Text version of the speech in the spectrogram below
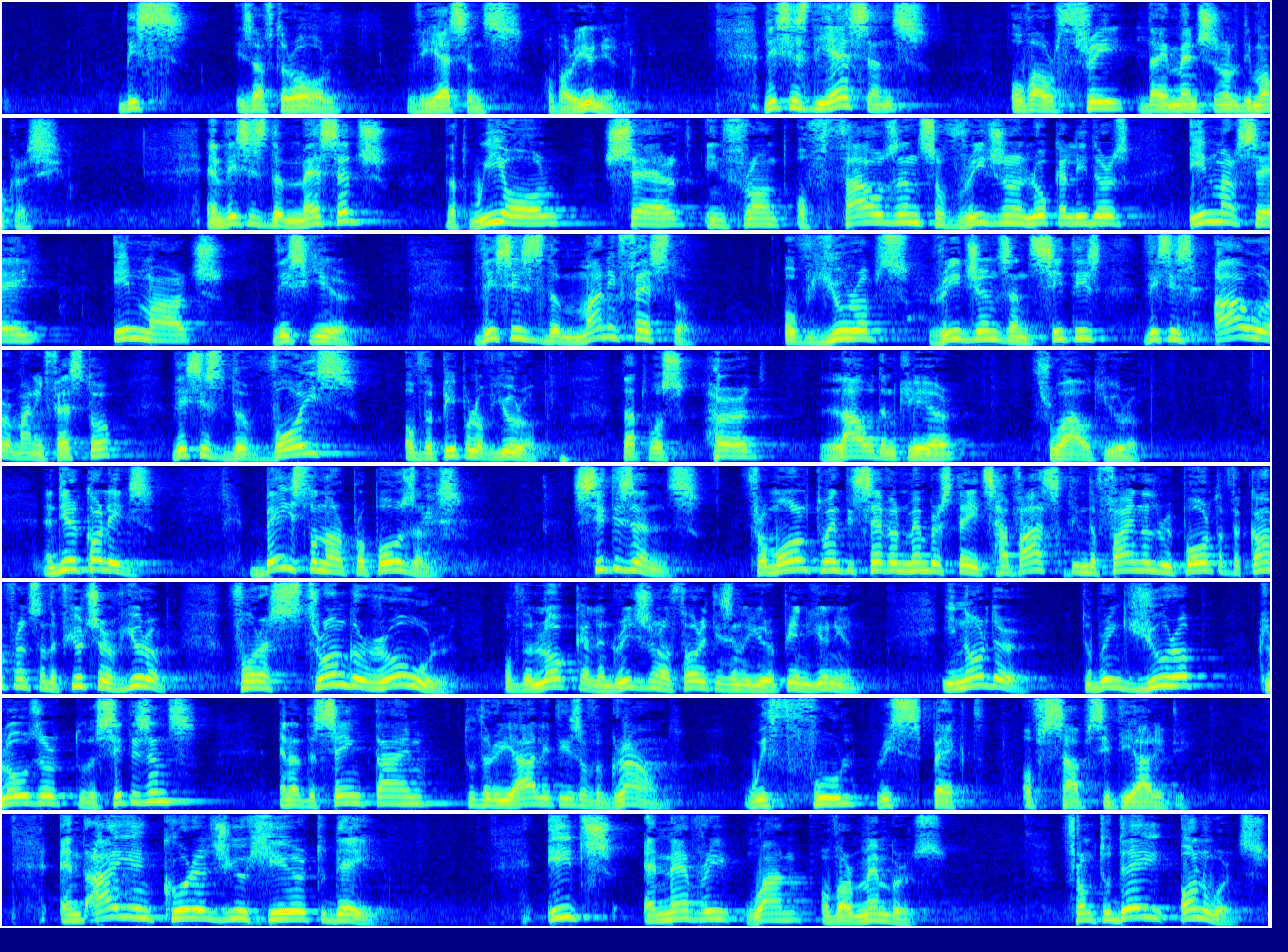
This is, after all, the essence of our union. This is the essence of our three-dimensional democracy. And this is the message that we all shared in front of thousands of regional and local leaders in Marseille in March this year. This is the manifesto of Europe's regions and cities. This is our manifesto. This is the voice of the people of Europe that was heard loud and clear throughout Europe. And dear colleagues, based on our proposals, citizens from all 27 member states have asked in the final report of the Conference on the Future of Europe for a stronger role of the local and regional authorities in the European Union in order to bring Europe closer to the citizens and at the same time to the realities of the ground with full respect of subsidiarity. And I encourage you here today, each and every one of our members, from today onwards,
